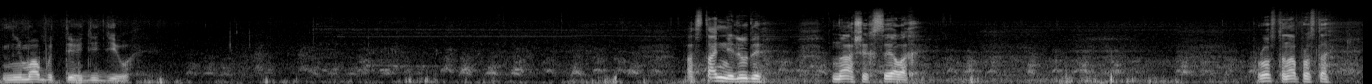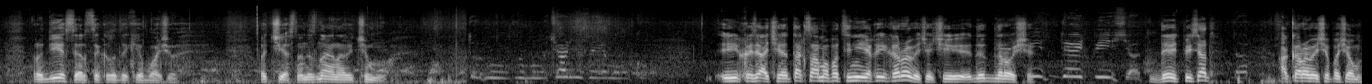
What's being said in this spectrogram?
ні, мабуть, тих дідів. Останні люди в наших селах просто-напросто радіє серце, коли таке бачу. От чесно, не знаю навіть чому. Тому в молочарні дає молоко. І козяче так само по ціні, як і коров'яче, чи де- дорожче? І 9,50. 9,50? Так. А коров'яче по чому?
